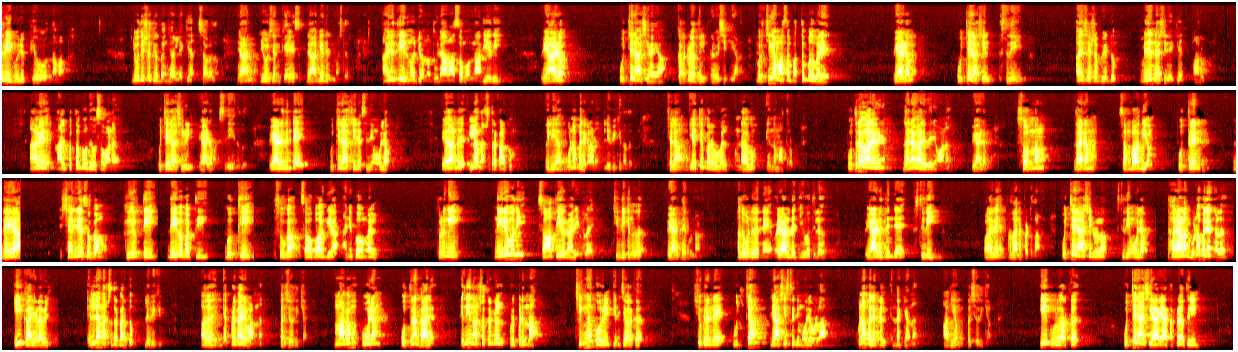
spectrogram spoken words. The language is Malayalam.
ശ്രീ ഗുരുഭ്യോ നമ. ജ്യോതിഷ തീർത്ഥം ചാനലിലേക്ക് സ്വാഗതം. ഞാൻ ജ്യോത്സ്യൻ കെ എസ് രാജേന്ദ്രൻ മാസ്റ്റർ. ആയിരത്തി ഇരുന്നൂറ്റി ഒന്ന് തുലാമാസം ഒന്നാം തീയതി വ്യാഴം ഉച്ചരാശിയായ കർക്കിടകത്തിൽ പ്രവേശിക്കുകയാണ്. വൃശ്ചിക മാസം പത്തൊമ്പത് വരെ വ്യാഴം ഉച്ചരാശിയിൽ സ്ഥിതി ചെയ്യും. അതിനുശേഷം വീണ്ടും മിഥുൻ രാശിയിലേക്ക് മാറും. ആകെ നാൽപ്പത്തൊമ്പത് ദിവസമാണ് ഉച്ചരാശിയിൽ വ്യാഴം സ്ഥിതി ചെയ്യുന്നത്. വ്യാഴത്തിന്റെ ഉച്ചരാശിയിലെ സ്ഥിതി മൂലം ഏതാണ്ട് എല്ലാ നക്ഷത്രക്കാർക്കും വലിയ ഗുണഫലങ്ങളാണ് ലഭിക്കുന്നത്. ചില ഏറ്റക്കുറവുകൾ ഉണ്ടാകും എന്ന് മാത്രം. പുത്രകാരകനും ധനകാരകനുമാണ് വ്യാഴം. സ്വർണം ധനം സമ്പാദ്യം പുത്രൻ ദയ ശരീരസുഖം കീർത്തി ദൈവഭക്തി ബുദ്ധി സുഖ സൗഭാഗ്യ അനുഭവങ്ങൾ തുടങ്ങി നിരവധി സ്വാത്വിക കാര്യങ്ങളെ ചിന്തിക്കുന്നത് വ്യാഴത്തെ കൊണ്ടാണ് അതുകൊണ്ട് തന്നെ ഒരാളുടെ ജീവിതത്തിൽ വ്യാഴത്തിന്റെ സ്ഥിതി വളരെ പ്രധാനപ്പെട്ടതാണ്. ഉച്ചരാശിയിലുള്ള സ്ഥിതി മൂലം ധാരാളം ഗുണഫലങ്ങൾ ഈ കാലയളവിൽ എല്ലാ നക്ഷത്രക്കാർക്കും ലഭിക്കും. അത് എപ്രകാരമാണെന്ന് പരിശോധിക്കാം. മകം പൂരം ഉത്രം കാൽ എന്നീ നക്ഷത്രങ്ങൾ ഉൾപ്പെടുന്ന ചിങ്ങക്കൂറിൽ ജനിച്ചവർക്ക് ശുക്രന്റെ ഉച്ച രാശിസ്ഥിതി മൂലമുള്ള ഗുണഫലങ്ങൾ എന്തൊക്കെയാണെന്ന് ആദ്യം പരിശോധിക്കാം. ഈ കൂറുകാർക്ക് ഉച്ചരാശിയായ കർക്കിടകത്തിൽ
